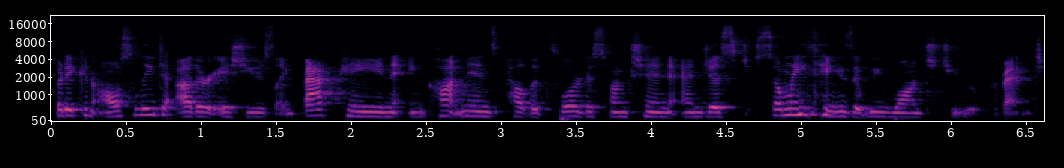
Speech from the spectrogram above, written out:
but it can also lead to other issues like back pain, incontinence, pelvic floor dysfunction, and just so many things that we want to prevent.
